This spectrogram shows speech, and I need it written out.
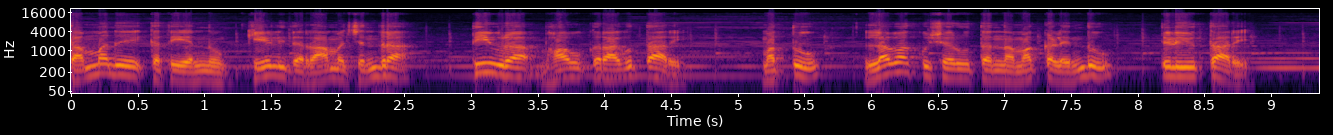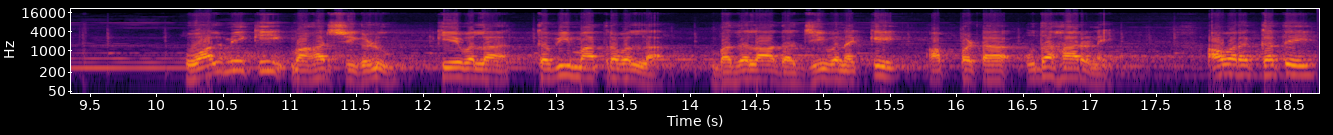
ತಮ್ಮದೇ ಕಥೆಯನ್ನು ಕೇಳಿದ ರಾಮಚಂದ್ರ ತೀವ್ರ ಭಾವುಕರಾಗುತ್ತಾರೆ ಮತ್ತು ಲವಕುಶರು ತನ್ನ ಮಕ್ಕಳೆಂದು ತಿಳಿಯುತ್ತಾರೆ. ವಾಲ್ಮೀಕಿ ಮಹರ್ಷಿಗಳು ಕೇವಲ ಕವಿ ಮಾತ್ರವಲ್ಲ ಬದಲಾದ ಜೀವನಕ್ಕೆ ಅಪ್ಪಟ ಉದಾಹರಣೆ. ಅವರ ಕತೆ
